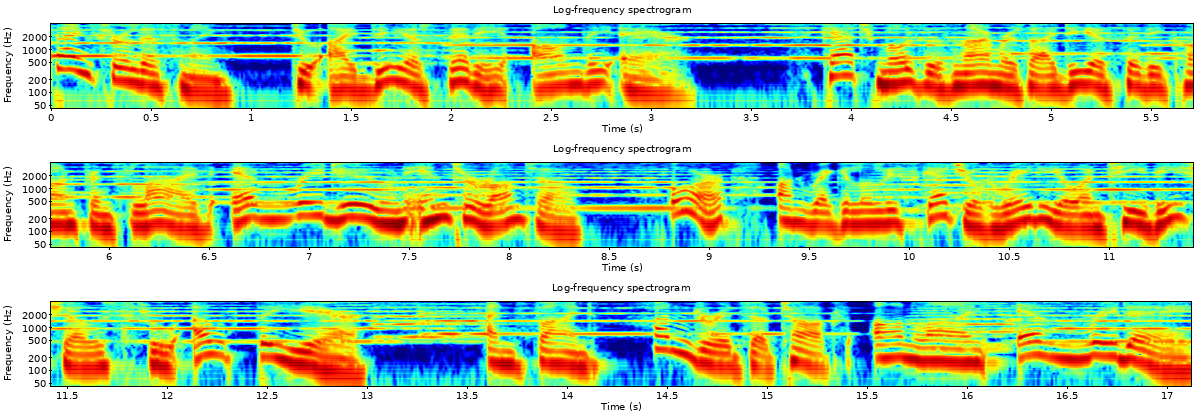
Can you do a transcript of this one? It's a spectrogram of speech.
Thanks for listening to Idea City on the Air. Catch Moses Znaimer's Idea City Conference live every June in Toronto or on regularly scheduled radio and TV shows throughout the year. And find hundreds of talks online every day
